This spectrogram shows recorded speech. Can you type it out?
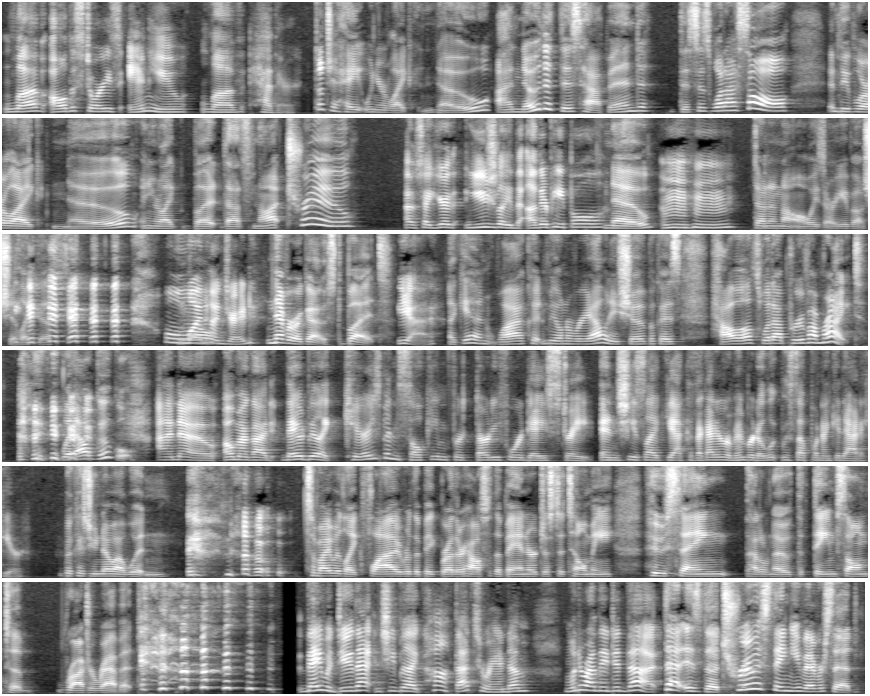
Love all the stories and you. Love Heather. Don't you hate when you're like, no, I know that this happened. This is what I saw. And people are like, no. And you're like, but that's not true. Oh, so you're usually the other people? No. Mm hmm. Donna and I always argue about shit like this. 100. Never a ghost, but Yeah. again, why I couldn't be on a reality show because how else would I prove I'm right without Google? I know. Oh my God. They would be like, Carrie's been sulking for 34 days straight. And she's like, Yeah, because I got to remember to look this up when I get out of here. Because you know I wouldn't. no. Somebody would like fly over the Big Brother house with a banner just to tell me who sang, I don't know, the theme song to Roger Rabbit. They would do that and she'd be like, Huh, that's random. I wonder why they did that. That is the truest thing you've ever said.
